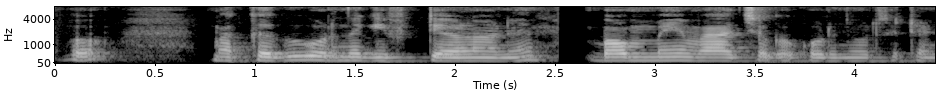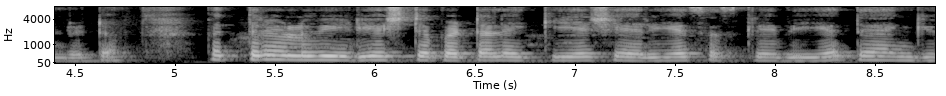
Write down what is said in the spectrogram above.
അപ്പോൾ മക്കൾക്ക് കൊടുക്കുന്ന ഗിഫ്റ്റുകളാണ്. ബൊമ്മയും വാച്ചൊക്കെ കൊടുന്ന് കൊടുത്തിട്ടുണ്ട് കേട്ടോ. അപ്പോൾ ഇത്രയേ ഉള്ളൂ. വീഡിയോ ഇഷ്ടപ്പെട്ടാൽ ലൈക്ക് ചെയ്യുക ഷെയർ ചെയ്യുക സബ്സ്ക്രൈബ് ചെയ്യുക. താങ്ക്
